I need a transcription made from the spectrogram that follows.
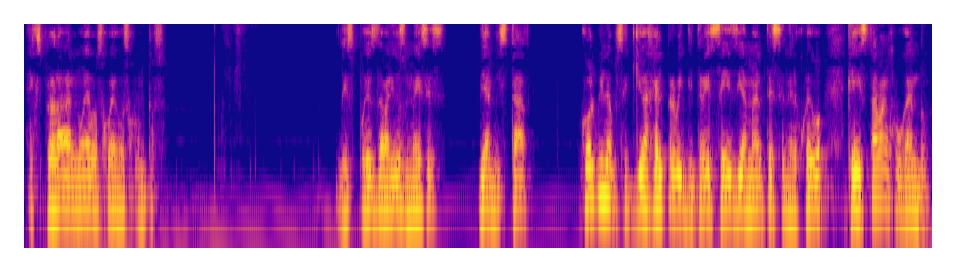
Exploraban nuevos juegos juntos. Después de varios meses de amistad, Colby le obsequió a Helper 23 seis diamantes en el juego que estaban jugando.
